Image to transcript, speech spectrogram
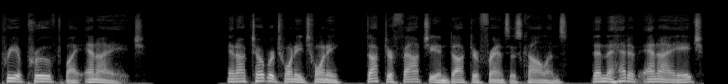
pre approved by NIH. In October 2020, Dr. Fauci and Dr. Francis Collins, then the head of NIH,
